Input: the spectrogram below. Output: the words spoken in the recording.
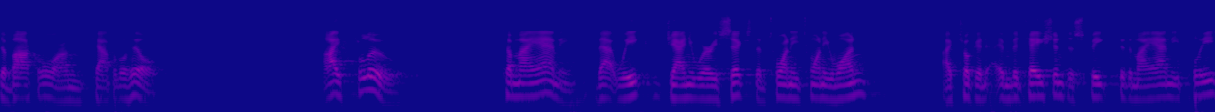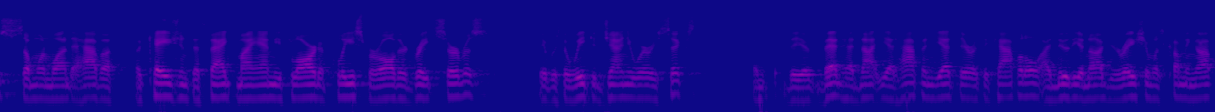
debacle on Capitol Hill. I flew to Miami that week, January 6th of 2021, I took an invitation to speak to the Miami police. Someone wanted to have an occasion to thank Miami, Florida police for all their great service. It was the week of January 6th, and the event had not yet happened yet there at the Capitol. I knew the inauguration was coming up.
